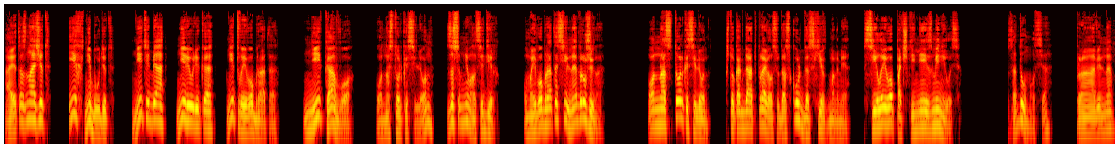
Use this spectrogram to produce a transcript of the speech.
А это значит, их не будет. Ни тебя, ни Рюрика, ни твоего брата. Никого. Он настолько силен, засомневался Дир. У моего брата сильная дружина. Он настолько силен, что когда отправил сюда Скульда с Хирдманами, сила его почти не изменилась. Задумался. Правильно.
